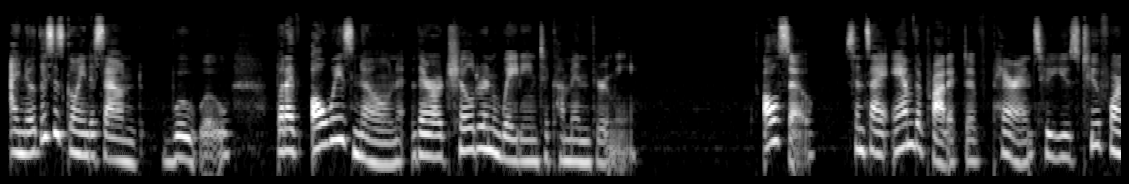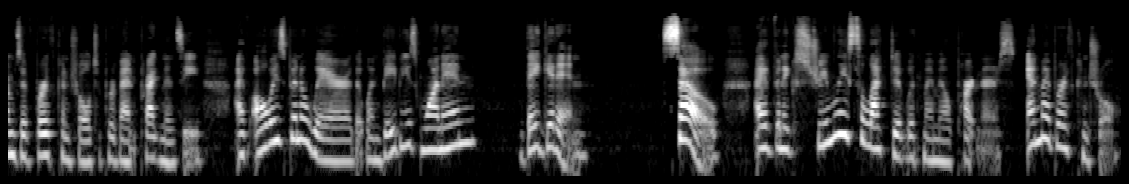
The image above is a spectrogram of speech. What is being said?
I know this is going to sound woo woo, but I've always known there are children waiting to come in through me. Also, since I am the product of parents who use two forms of birth control to prevent pregnancy, I've always been aware that when babies want in, they get in. So, I have been extremely selective with my male partners and my birth control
